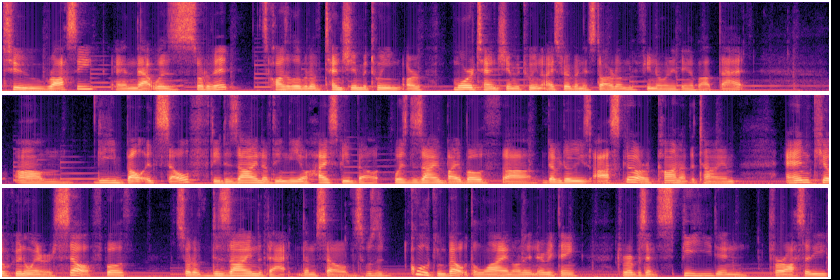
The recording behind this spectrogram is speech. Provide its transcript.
to Rossy, and that was sort of it. It's caused a little bit of tension between, or more tension between Ice Ribbon and Stardom, if you know anything about that. Um, the belt itself, the design of the Neo High Speed belt, was designed by both uh, WWE's Asuka or Kana at the time and Kyoko Inoue herself. Both sort of designed that themselves. It was a cool looking belt with a lion on it and everything to represent speed and ferocity.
